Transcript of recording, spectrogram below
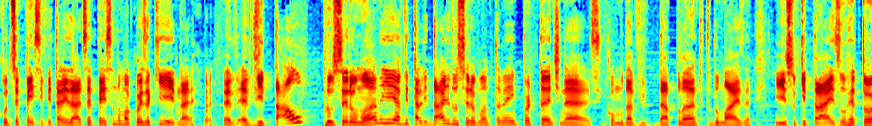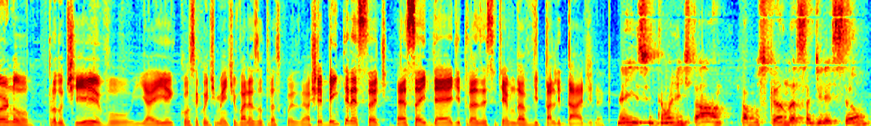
Quando você pensa em vitalidade, você pensa numa coisa que, né, é, é vital para o ser humano e a vitalidade do ser humano também é importante, né? Assim, como da, da planta e tudo mais, né? E isso que traz o retorno produtivo e aí, consequentemente, várias outras coisas, né? Eu achei bem interessante essa ideia de trazer esse termo da vitalidade, né? É isso. Então a gente está tá buscando essa direção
